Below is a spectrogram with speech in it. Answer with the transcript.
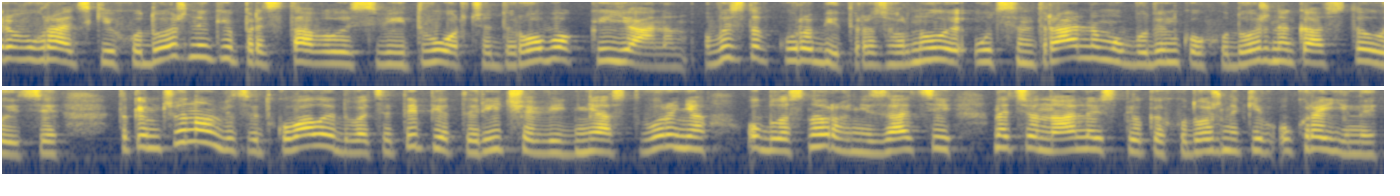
Кіровоградські художники представили свій творчий доробок киянам. Виставку робіт розгорнули у центральному будинку художника в столиці. Таким чином відсвяткували 25-річчя від дня створення обласної організації Національної спілки художників України.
